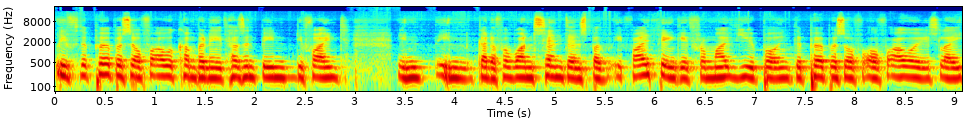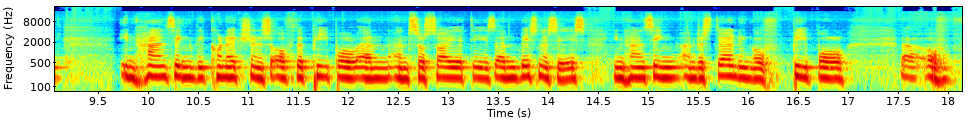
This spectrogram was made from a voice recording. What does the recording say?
if the purpose of our company it hasn't been defined in in kind of a one sentence, but if I think it from my viewpoint, the purpose of of our is like enhancing the connections of the people and, and societies and businesses, enhancing understanding of people uh, of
